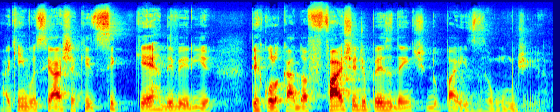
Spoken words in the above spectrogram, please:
a quem você acha que sequer deveria ter colocado a faixa de presidente do país algum dia.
